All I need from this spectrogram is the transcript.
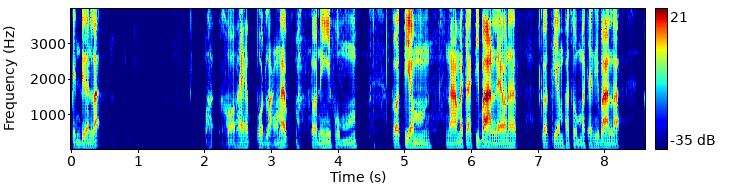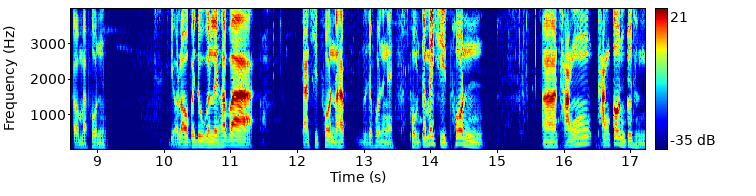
เป็นเดือนละ ขออภัยครับปวดหลังนะครับ ตอนนี้ผมก็เตรียมน้ำมาจากที่บ้านแล้วนะครับ ก็เตรียมผสมมาจากที่บ้านละก็มาพ่น เดี๋ยวเราไปดูกันเลยครับว่าการฉีดพ่นนะครับ เราจะพ่นยังไง ผมจะไม่ฉีดพ่นทั้งทั้งต้นจนถึง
